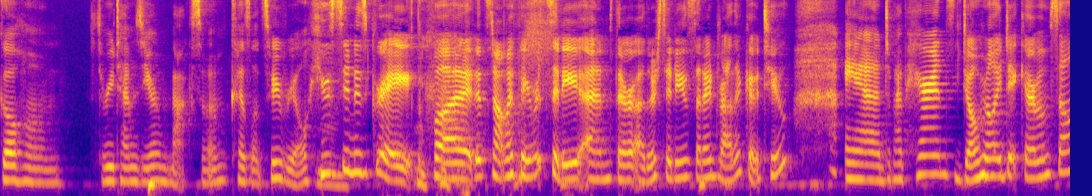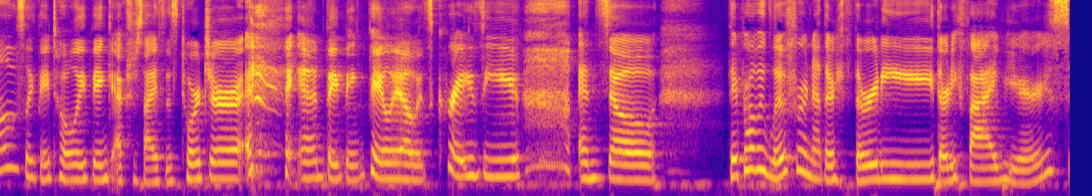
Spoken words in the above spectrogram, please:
go home three times a year maximum. Because let's be real, hmm. Houston mm. is great, but it's not my favorite city. And there are other cities that I'd rather go to. And my parents don't really take care of themselves. Like they totally think exercise is torture and they think paleo is crazy. And so, they probably live for another 30 35 years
